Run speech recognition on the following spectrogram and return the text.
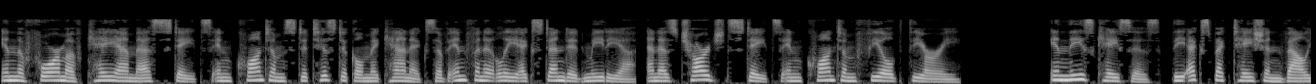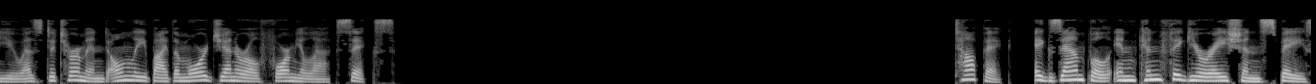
in the form of KMS states in quantum statistical mechanics of infinitely extended media, and as charged states in quantum field theory. In these cases, the expectation value is determined only by the more general formula 6. Topic: Example in configuration space.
